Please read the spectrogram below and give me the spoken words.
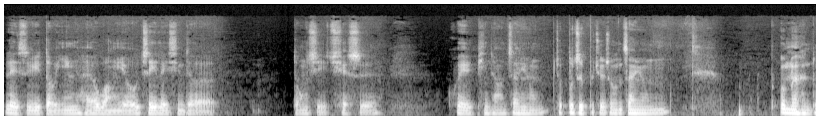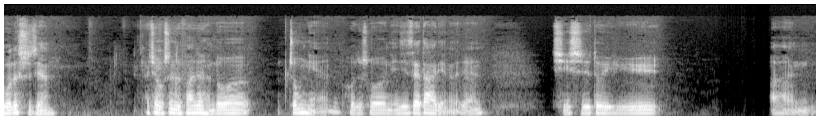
类似于抖音还有网游这一类型的东西，确实。会平常占用，就不知不觉中占用我们很多的时间，而且我甚至发现很多中年或者说年纪再大一点的人，其实对于，嗯，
